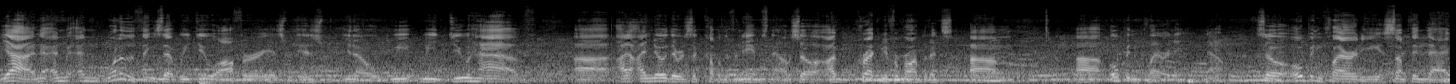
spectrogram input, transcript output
Yeah, and, and, and one of the things that we do offer is is you know we we do have. Uh, I, I, know there was a couple different names now, so I'm, correct me if I'm wrong, but it's um, uh, Open Clarity now. So Open Clarity is something that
